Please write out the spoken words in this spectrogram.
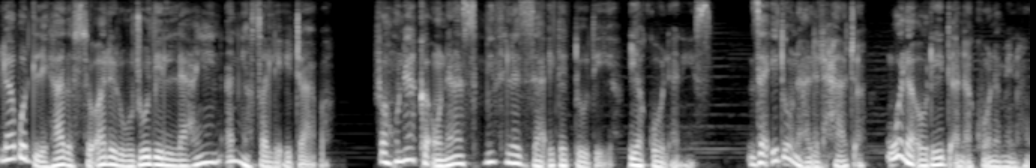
لابد لهذا السؤال الوجودي اللعين أن يصل لإجابة فهناك أناس مثل الزائدة الدودية يقول أنيس زائدون على الحاجة ولا أريد أن أكون منهم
